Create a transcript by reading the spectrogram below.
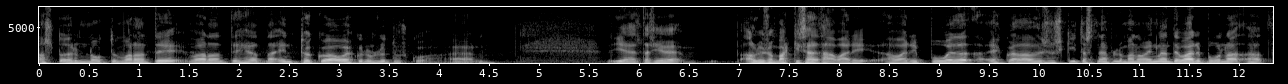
allt öðrum nótum varðandi, varðandi hérna intöku á einhverjum hlutum sko. En ég held að sé alveg sem Maggi sagði það væri, það væri búið eitthvað af þessum skítasneflum hann á Englandi væri búin að, að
